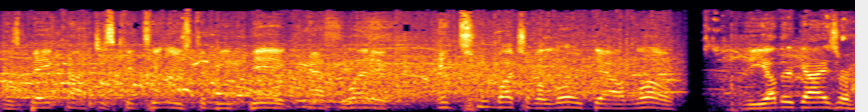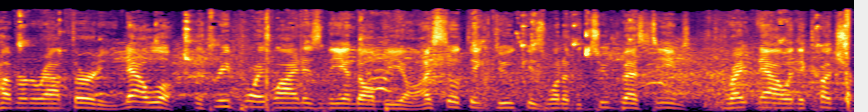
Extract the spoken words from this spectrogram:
as Bacot just continues to be big, athletic, and too much of a load down low. The other guys are hovering around 30. Now, look, the three point line isn't the end all be all. I still think Duke is one of the two best teams right now in the country.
